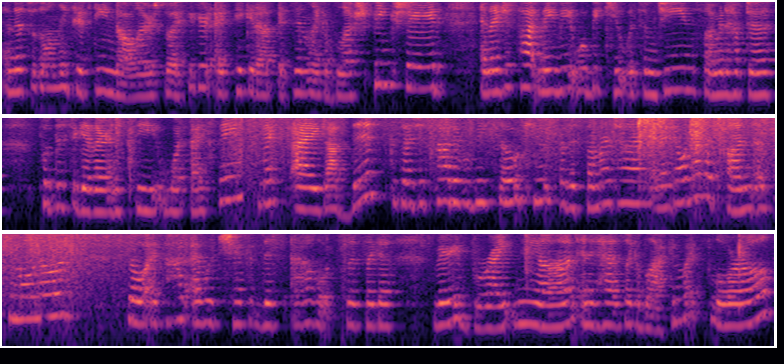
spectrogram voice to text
and this was only $15, so I figured I'd pick it up. It's in like a blush pink shade, and I just thought maybe it would be cute with some jeans, so I'm going to have to put this together and see what I think. Next, I got this because I just thought it would be so cute for the summertime, and I don't have a ton of kimonos, so I thought I would check this out. So it's like a very bright neon, and it has like a black and white floral.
